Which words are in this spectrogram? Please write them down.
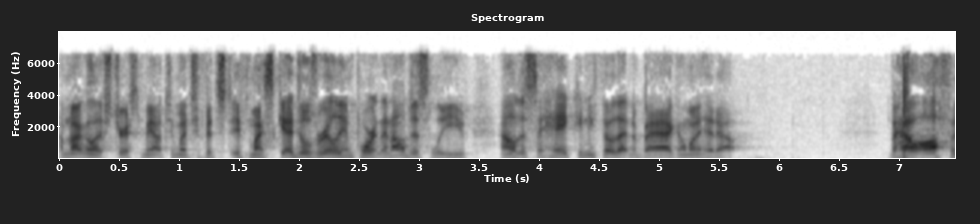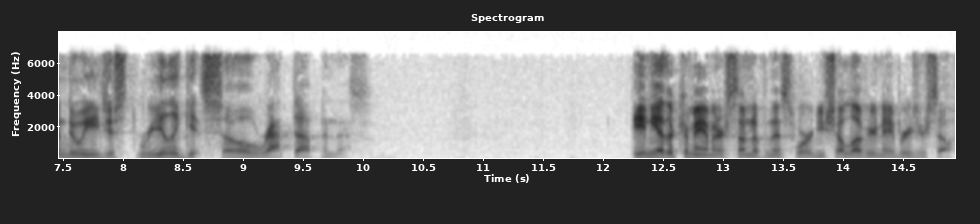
I'm not going to let it stress me out too much. If it's, if my schedule's really important, then I'll just leave. I'll just say, hey, can you throw that in a bag? I'm going to head out. But how often do we just really get so wrapped up in this? Any other commandment are summed up in this word you shall love your neighbor as yourself.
